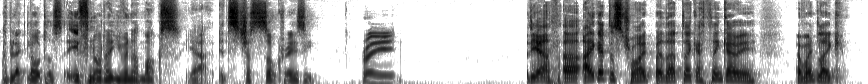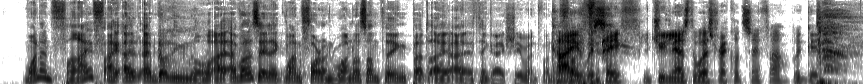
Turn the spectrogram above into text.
a Black Lotus, if not even a Mox. Yeah, it's just so crazy. Right. But yeah, uh, I got destroyed by that deck. I think I I went like one and five. I I, I don't even know. I, I want to say like one four and one or something, but I I think I actually went one. Kai, and five. we're safe. Julian has the worst record so far. We're good.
